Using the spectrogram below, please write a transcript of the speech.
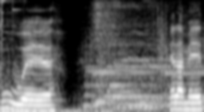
Cool. Ja, damit.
